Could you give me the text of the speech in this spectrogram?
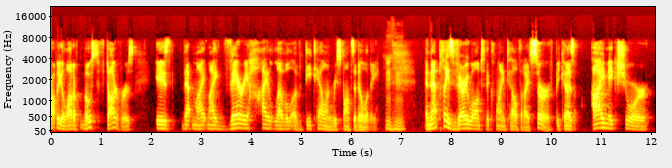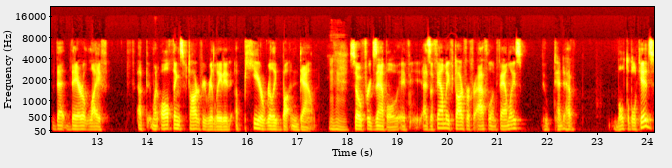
probably a lot of most photographers is that my my very high level of detail and responsibility. Mm-hmm. And that plays very well into the clientele that I serve because I make sure that their life, when all things photography related, appear really buttoned down. Mm-hmm. So, for example, if as a family photographer for affluent families who tend to have multiple kids,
